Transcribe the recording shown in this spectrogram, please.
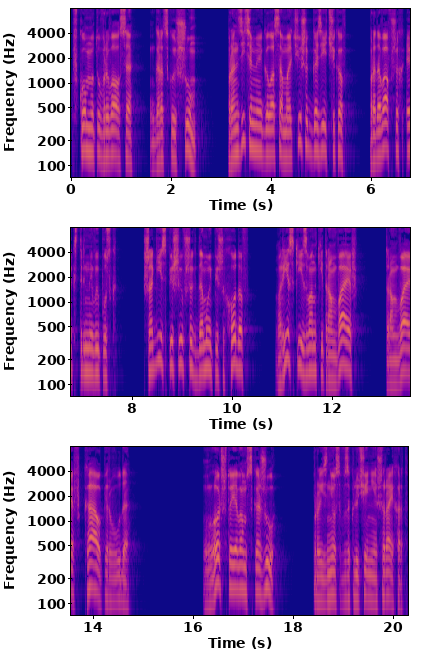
В комнату врывался городской шум, пронзительные голоса мальчишек-газетчиков, продававших экстренный выпуск, шаги спешивших домой пешеходов, резкие звонки трамваев, трамваев Каупервуда. «Вот что я вам скажу», — произнес в заключение Шрайхард.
